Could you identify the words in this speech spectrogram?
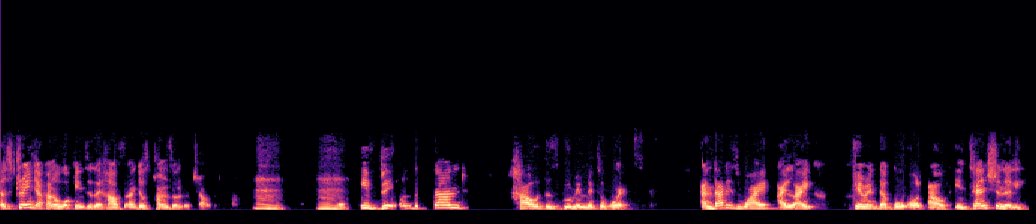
a stranger cannot walk into the house and just pounce on the child mm. Mm. If they understand how this grooming method works. And that is why I like parents that go all out intentionally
